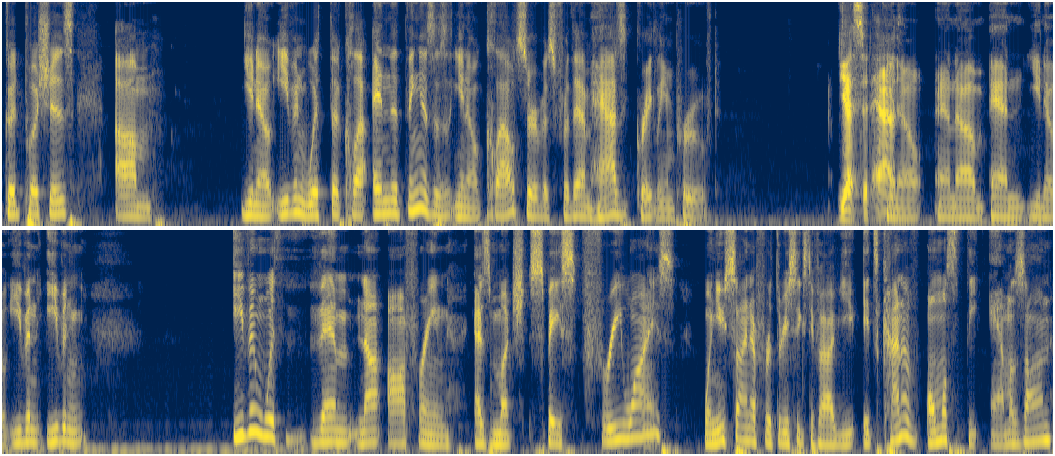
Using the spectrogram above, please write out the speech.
good pushes. Um, you know, even with the cloud, and the thing is, is you know, cloud service for them has greatly improved. yes, it has. You know, and um, and you know, even even even with them not offering as much space free wise, when you sign up for 365, you it's kind of almost the Amazon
